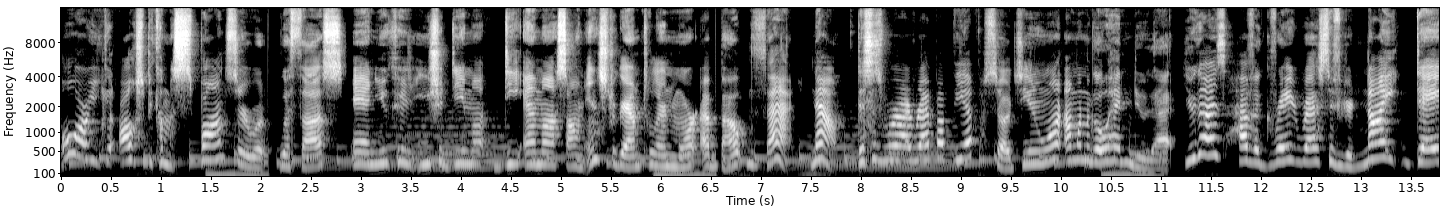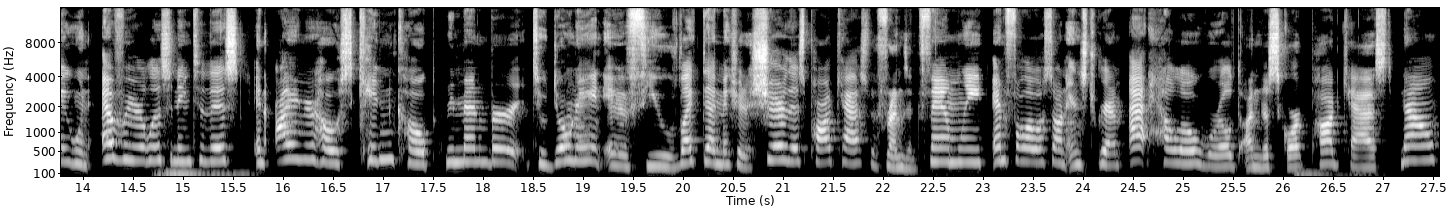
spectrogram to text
Or you could also become a sponsor w- with us, and you could you should DM, DM us on Instagram to learn more about that. Now, this is where I wrap up the episode. So you know what? I'm gonna go ahead and do that. You guys have a great rest of your night, day, whenever you're listening to this, and I am your host, Caden Cope. Remember to donate if you liked it. Make sure to share this podcast with friends and family, and follow us on Instagram at Hello World underscore podcast. Now,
